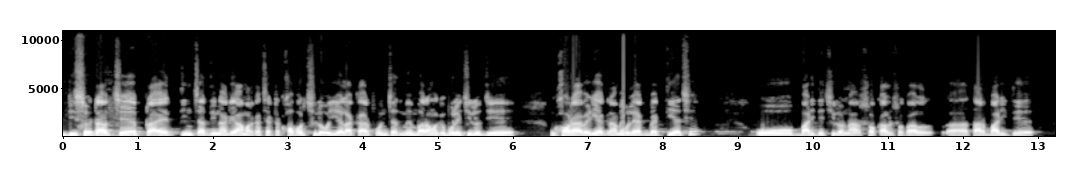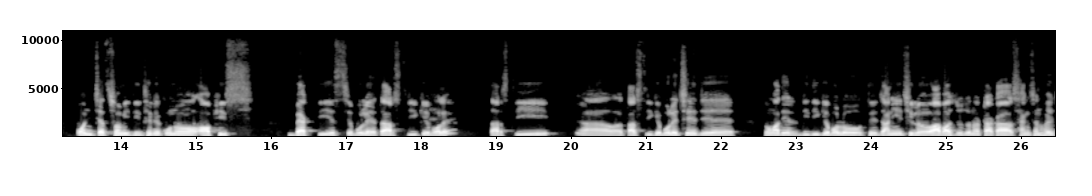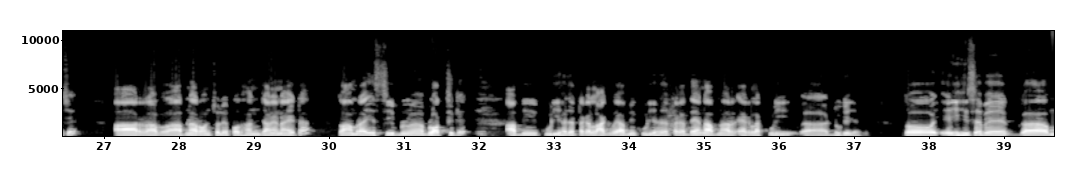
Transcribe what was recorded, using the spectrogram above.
বিষয়টা হচ্ছে প্রায় তিন চার দিন আগে আমার কাছে একটা খবর ছিল, ওই এলাকার পঞ্চায়েত মেম্বার আমাকে বলেছিল যে ঘোড়াবেড়িয়া গ্রামে বলে এক ব্যক্তি আছে, ও বাড়িতে ছিল না। সকাল সকাল তার বাড়িতে পঞ্চায়েত সমিতি থেকে কোনো অফিস ব্যক্তি এসছে বলে তার স্ত্রীকে বলে। তার স্ত্রী তার স্ত্রীকে বলেছে যে তোমাদের দিদিকে বলো, তে জানিয়েছিল, আবাস যোজনার টাকা স্যাংশন হয়েছে। আর আপনার অঞ্চলের প্রধান জানে না এটা। তো আমরা এসছি ব্লক থেকে। আপনি কুড়ি হাজার টাকা লাগবে, আপনি কুড়ি হাজার টাকা দেন, আপনার এক লাখ কুড়ি ঢুকে যাবে। তো এই হিসেবে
